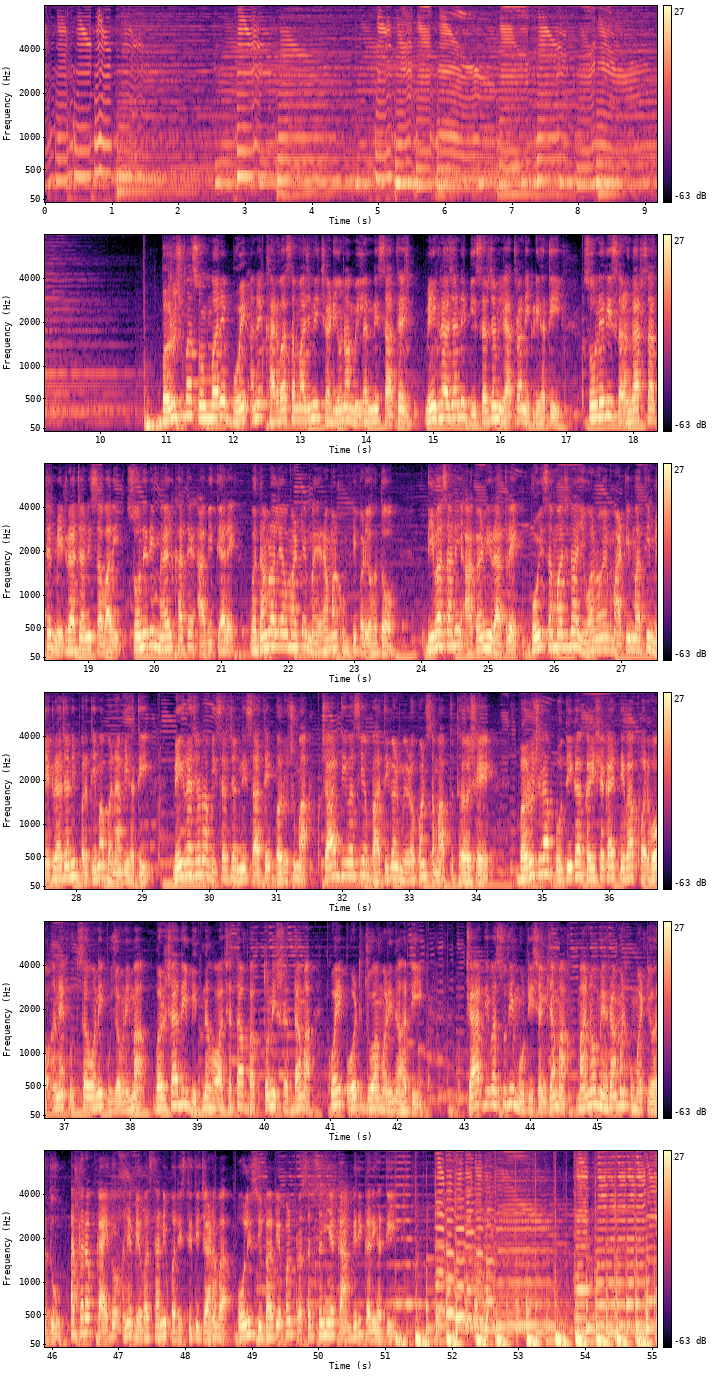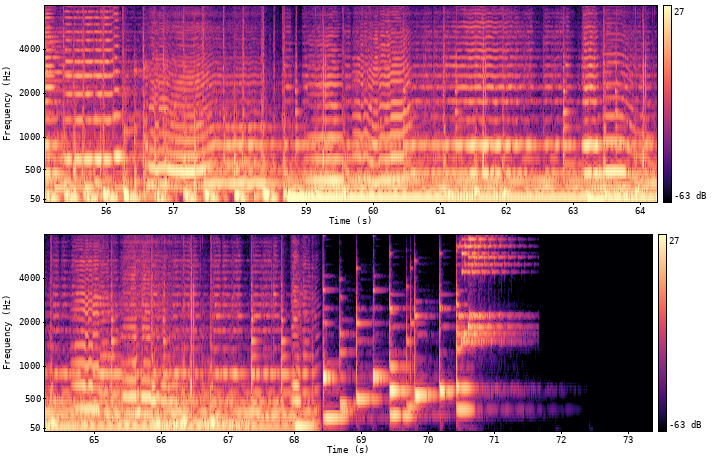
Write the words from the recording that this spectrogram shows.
ભરૂચમાં સોમવારે ભોય અને ખારવા સમાજની છડીઓના મિલનની સાથે જ મેઘરાજાની વિસર્જન યાત્રા નીકળી હતી. સોનેરી સરંગાર સાથે મેઘરાજાની સવારી સોનેરી મહેલ ખાતે આવી ત્યારે વધામણા લેવા માટે મહેરામણ ઉમટી પડ્યો હતો. દિવાસાની આગળની રાત્રે ભોઈ સમાજના યુવાનોએ માટીમાંથી મેઘરાજાની પ્રતિમા બનાવી હતી. મેઘરાજાના વિસર્જનની સાથે ભરૂચમાં ચાર દિવસીય ભાતીગળ મેળો પણ સમાપ્ત થયો છે. ભરૂચના પોતિકા કહી શકાય તેવા પર્વો અને ઉત્સવોની ઉજવણીમાં વરસાદી વિઘ્ન હોવા છતાં ભક્તોની શ્રદ્ધામાં કોઈ ઓટ જોવા મળી ન હતી. ચાર દિવસ સુધી મોટી સંખ્યામાં માનવ મહેરામણ ઉમટ્યું હતું. આ તરફ કાયદો અને વ્યવસ્થાની પરિસ્થિતિ જાણવા પોલીસ વિભાગે પણ પ્રશંસનીય કામગીરી કરી હતી.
